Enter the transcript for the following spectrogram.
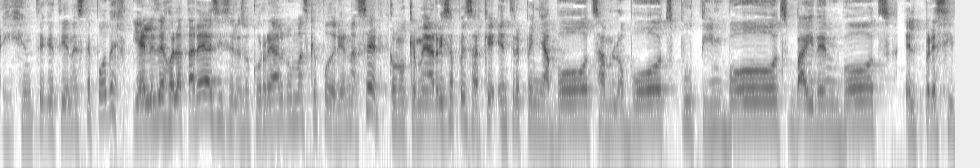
Hay gente que tiene este poder y ahí les dejo la tarea si se les ocurre algo más que podrían hacer. Como que me da risa pensar que entre Peña bots, AMLO bots, Putin bots, Biden bots, el presidente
